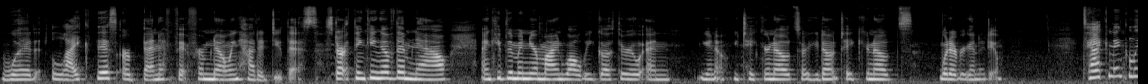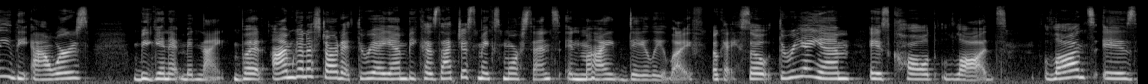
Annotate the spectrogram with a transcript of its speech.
would like this or benefit from knowing how to do this. Start thinking of them now and keep them in your mind while we go through and, you know, you take your notes or you don't take your notes, whatever you're going to do. Technically, the hours begin at midnight, but I'm gonna start at 3 a.m. because that just makes more sense in my daily life. Okay, so 3 a.m. is called Lauds. Lauds is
